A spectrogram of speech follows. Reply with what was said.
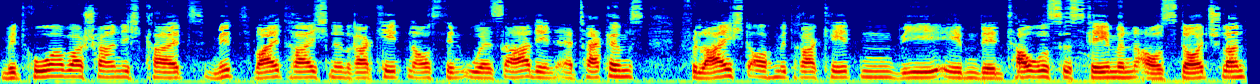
mit hoher Wahrscheinlichkeit mit weitreichenden Raketen aus den USA, den Attackams, vielleicht auch mit Raketen wie eben den Taurus-Systemen aus Deutschland.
